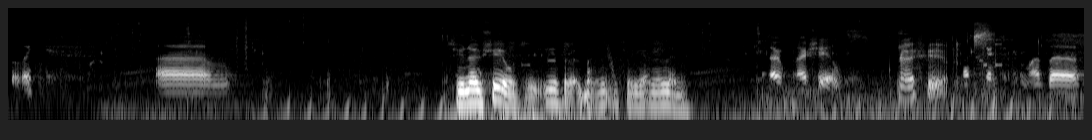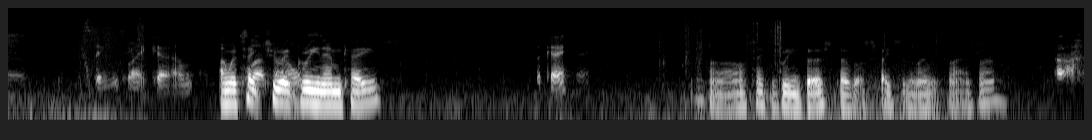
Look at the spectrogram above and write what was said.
Probably. Um. So you know shields either at the moment, so you're getting a limb. No, no shields. No shoot. I'm getting from other things like um. I'm going to take two at barrels. green MKs. Okay. Uh, I'll take a green burst. I've got space at the moment for that as well. Ah,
